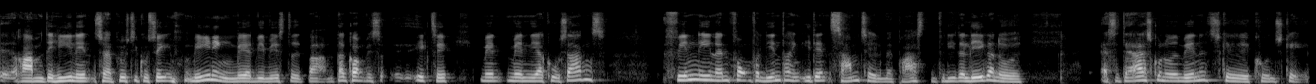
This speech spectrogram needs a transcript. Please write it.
øh, ramme det hele ind, så jeg pludselig kunne se meningen med, at vi mistede et barn. Der kom vi øh, ikke til. Men, men jeg kunne sagtens finde en eller anden form for lindring i den samtale med præsten, fordi der ligger noget, altså der er sgu noget menneskekundskab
